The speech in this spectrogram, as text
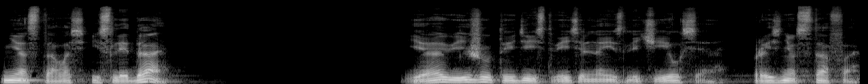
не осталось и следа. «Я вижу, ты действительно излечился», – произнес Стаффа.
